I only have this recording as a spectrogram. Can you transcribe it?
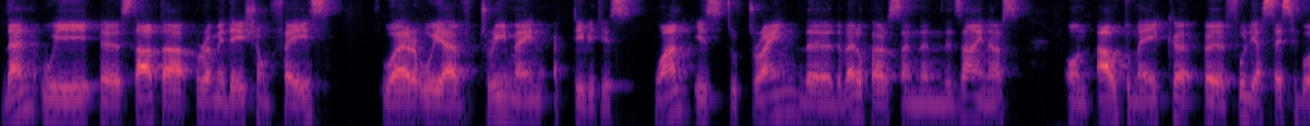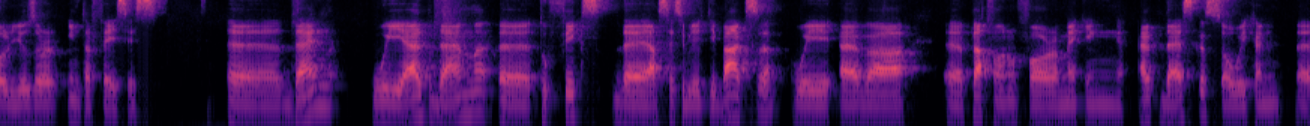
Then we uh, start a remediation phase where we have three main activities. One is to train the developers and then designers on how to make uh, fully accessible user interfaces. Uh, then we help them uh, to fix the accessibility bugs. We have a, a platform for making help desks, so we can uh,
